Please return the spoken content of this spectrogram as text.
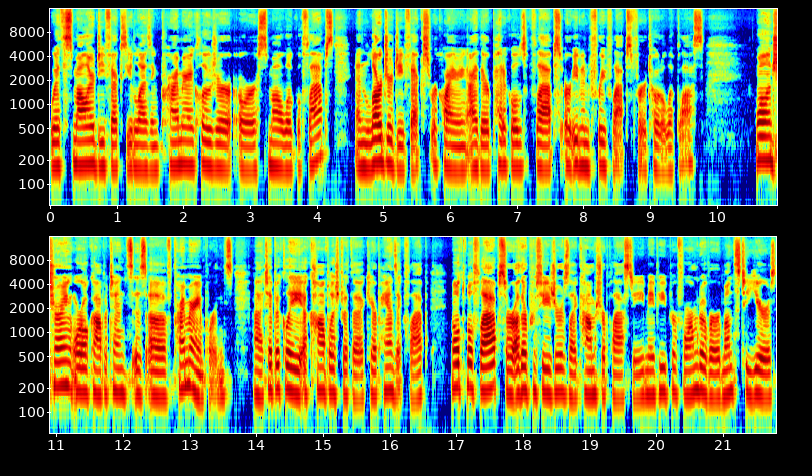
with smaller defects utilizing primary closure or small local flaps, and larger defects requiring either pedicled flaps or even free flaps for total lip loss. While ensuring oral competence is of primary importance, uh, typically accomplished with a Karapandzic flap, Multiple flaps or other procedures like commissureplasty may be performed over months to years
